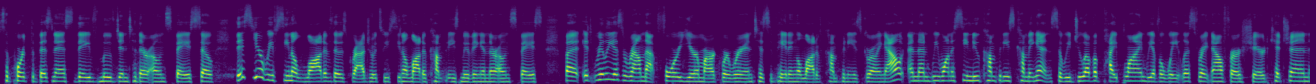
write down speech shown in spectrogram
support the business. They've moved into their own space. So this year, we've seen a lot of those graduates. We've seen a lot of companies moving in their own space. But it really is around that four year mark where we're anticipating a lot of companies growing out. And then we want to see new companies coming in. So we do have a pipeline. We have a wait list right now for our shared kitchen.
